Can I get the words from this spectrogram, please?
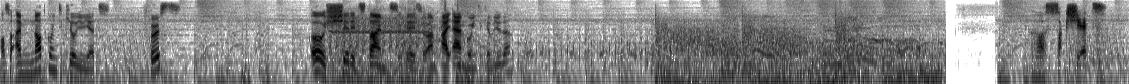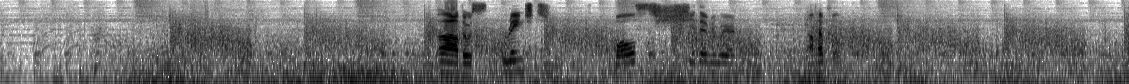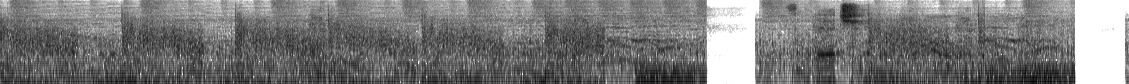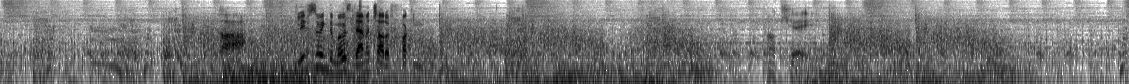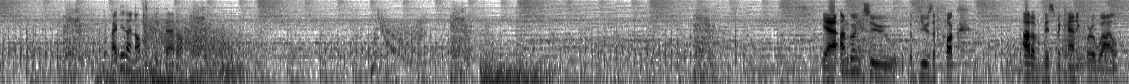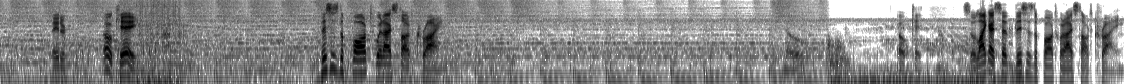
Also, I'm not going to kill you yet. First... Oh shit, it's timed. Okay, so I'm, I am going to kill you then. Ah, suck shit. Ah, those ranged balls, shit everywhere. Not helpful. Ah. Doing the most damage out of fucking. Okay. Why did I not pick that up? Yeah, I'm going to abuse the fuck out of this mechanic for a while. Later. Okay. This is the part where I start crying. No? Okay. So like I said, this is the part where I start crying.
